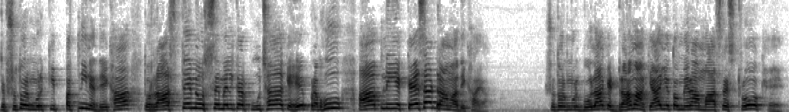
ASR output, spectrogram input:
जब शुतुरमुर्ग की पत्नी ने देखा तो रास्ते में उससे मिलकर पूछा कि, हे प्रभु, आपने ये कैसा ड्रामा दिखाया? शुतुरमुर्ग बोला कि, ड्रामा क्या? ये तो मेरा मास्टर स्ट्रोक है।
